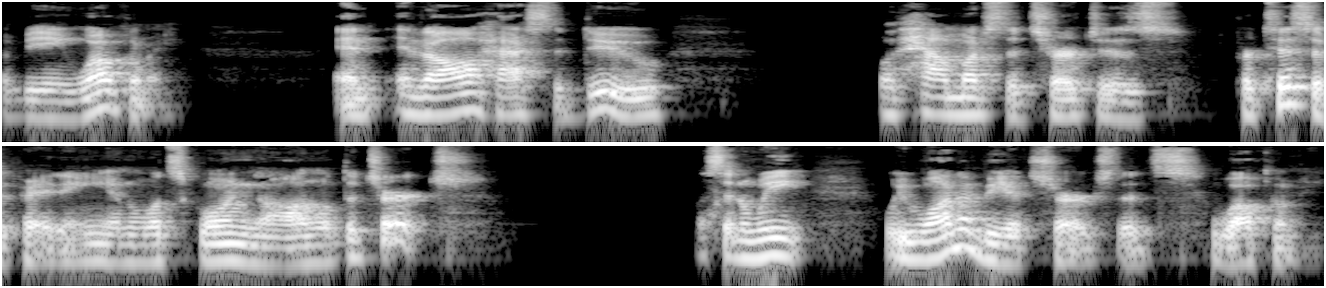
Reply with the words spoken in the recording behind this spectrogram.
and being welcoming, and, and it all has to do with how much the church is participating and what's going on with the church. Listen, we we want to be a church that's welcoming.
